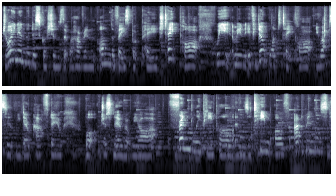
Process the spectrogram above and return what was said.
join in the discussions that we're having on the Facebook page, take part. We, I mean, if you don't want to take part, you absolutely don't have to. But just know that we are friendly people and there's a team of admins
